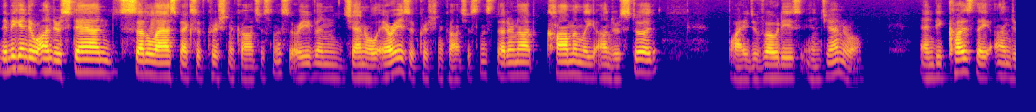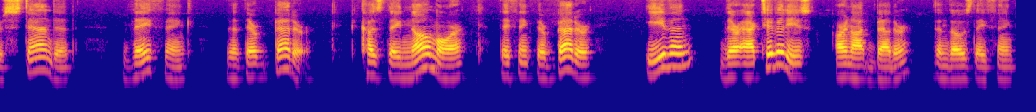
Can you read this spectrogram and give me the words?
They begin to understand subtle aspects of Krishna consciousness or even general areas of Krishna consciousness that are not commonly understood by devotees in general. And because they understand it, they think that they're better. Because they know more, they think they're better, even their activities are not better than those they think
